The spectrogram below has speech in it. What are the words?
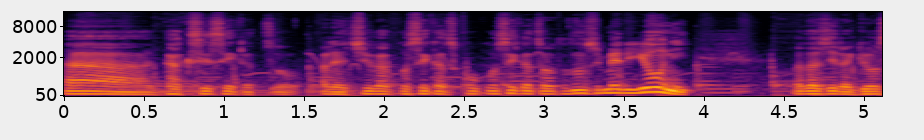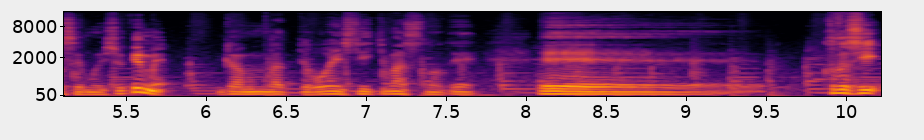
あ学生生活をあるいは中学校生活高校生活を楽しめるように私ら行政も一生懸命頑張って応援していきますので、えー今年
